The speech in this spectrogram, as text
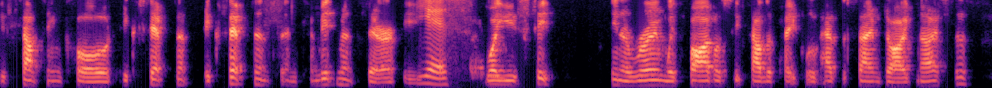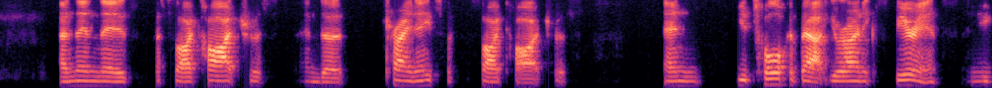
is something called acceptance, acceptance and commitment therapy, Yes. where you sit in a room with five or six other people who have the same diagnosis, and then there's a psychiatrist and a trainee psychiatrist, and you talk about your own experience and you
